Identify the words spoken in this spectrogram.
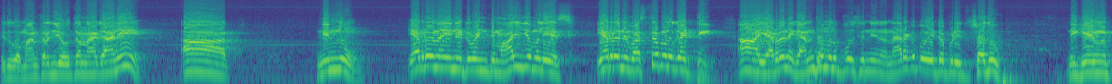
ఇదిగో మంత్రం చెబుతున్నా కానీ ఆ నిన్ను ఎర్రనైనటువంటి మాల్యములు వేసి ఎర్రని వస్త్రములు కట్టి ఆ ఎర్రని గంధములు పూసి నేను నరకపోయేటప్పుడు ఇది చదువు. నీకేమి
